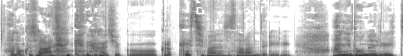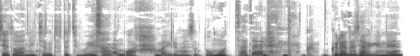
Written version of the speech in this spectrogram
사놓고 잘 안 읽게 돼가지고 그렇게 집안에서 사람들이 아니 너는 읽지도 않을 책을 도대체 왜 사는 거야? 막 이러면서 너무 짜증을 낸다고. 그래도 자기는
